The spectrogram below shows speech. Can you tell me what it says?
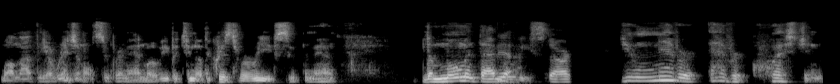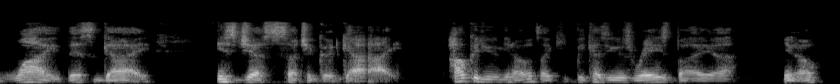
well, not the original Superman movie, but you know, the Christopher Reeve Superman. The moment that Yeah. movie started, you never ever question why this guy is just such a good guy. How could you, you know, it's like because he was raised by, uh, you know,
